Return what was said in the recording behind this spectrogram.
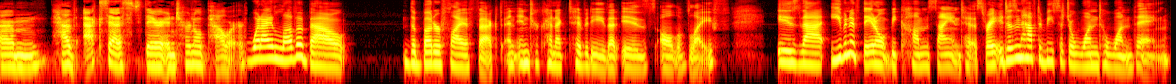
um, have accessed their internal power. What I love about the butterfly effect and interconnectivity that is all of life is that even if they don't become scientists, right, it doesn't have to be such a one to one thing.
